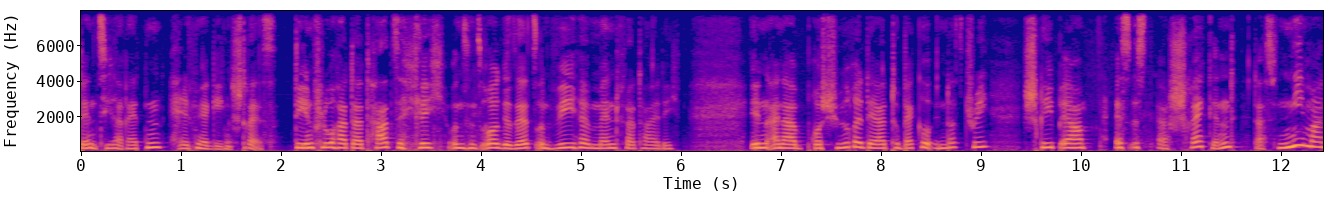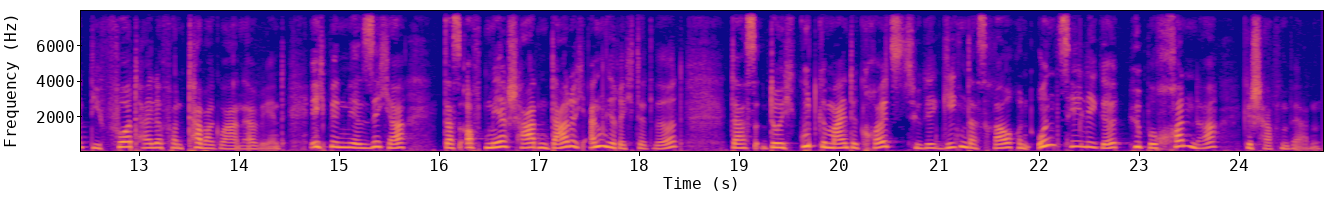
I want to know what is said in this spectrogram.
Denn Zigaretten helfen ja gegen Stress. Den Floh hat er tatsächlich uns ins Ohr gesetzt und vehement verteidigt. In einer Broschüre der Tobacco Industry schrieb er, es ist erschreckend, dass niemand die Vorteile von Tabakwaren erwähnt. Ich bin mir sicher, dass oft mehr Schaden dadurch angerichtet wird, dass durch gut gemeinte Kreuzzüge gegen das Rauchen unzählige Hypochonder geschaffen werden.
